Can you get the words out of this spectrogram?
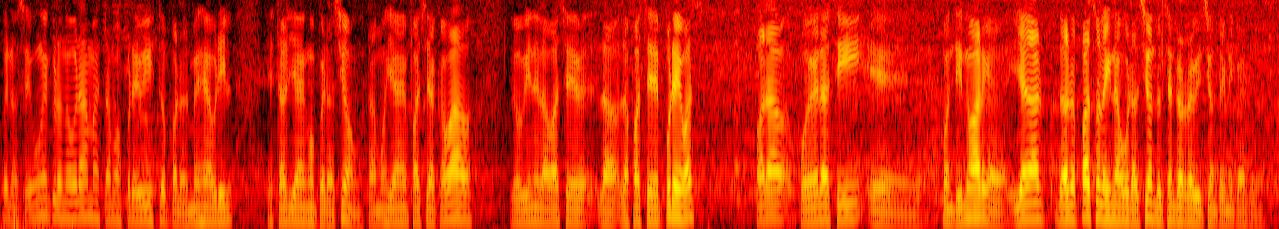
Bueno, según el cronograma estamos previstos para el mes de abril estar ya en operación. Estamos ya en fase de acabado, luego viene la, base, la, fase de pruebas para poder así eh, continuar eh, y ya dar, dar paso a la inauguración del Centro de Revisión Técnica de Clima.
